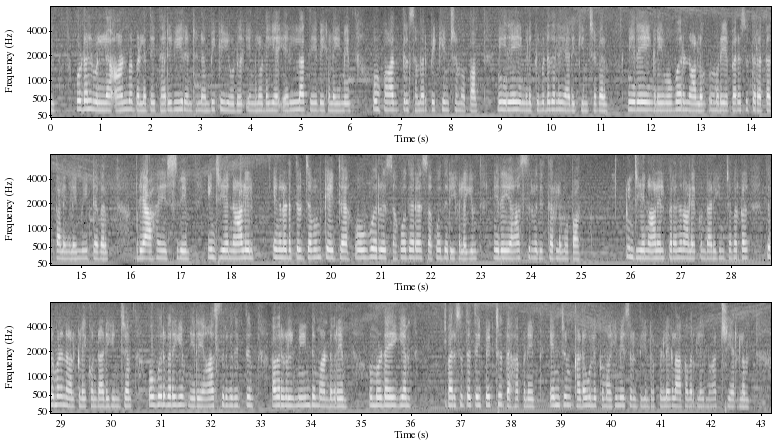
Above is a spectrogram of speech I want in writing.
உடல் உள்ள ஆன்ம பலத்தை தருவீர் என்ற நம்பிக்கையோடு எங்களுடைய எல்லா தேவைகளையுமே உம் பாதத்தில் சமர்ப்பிக்கின்றோம் அப்பா. நீரே எங்களுக்கு விடுதலை அளிக்கின்றவர். நீரே எங்களை ஒவ்வொரு நாளும் உம்முடைய பரிசுத்த ரத்தத்தால் எங்களை மீட்டவர். அப்படியாக இயேசுவே இன்றைய நாளில் எங்களிடத்தில் ஜெபம் கேட்ட ஒவ்வொரு சகோதர சகோதரிகளையும் நிறைய ஆசிர்வதித்தரலும் அப்பா இன்றைய நாளில் பிறந்த நாளை கொண்டாடுகின்றவர்கள் திருமண நாட்களை கொண்டாடுகின்ற ஒவ்வொருவரையும் நிறைய ஆசிர்வதித்து அவர்கள் மீண்டும் ஆண்டவரே உம்முடைய பரிசுத்தத்தை பெற்று தகப்பனே என்றும் கடவுளுக்கு மகிமை செலுத்துகின்ற பிள்ளைகளாக அவர்களை மாற்றி அருளும்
